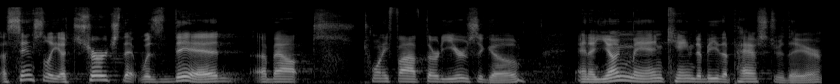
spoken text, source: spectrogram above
essentially a church that was dead about 25, 30 years ago, and a young man came to be the pastor there.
